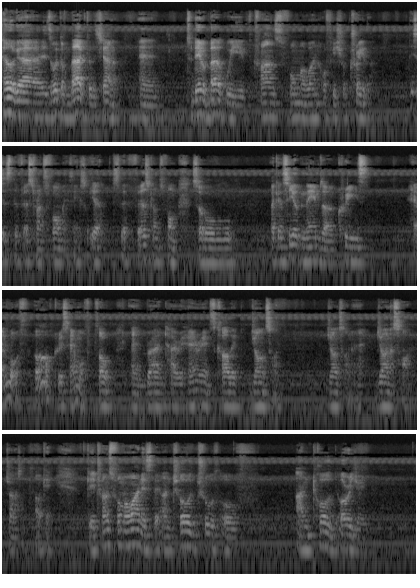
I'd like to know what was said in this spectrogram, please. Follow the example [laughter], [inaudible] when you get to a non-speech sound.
Hello guys, welcome back to the channel and today we're back with Transformer 1 official trailer. This is the first Transformer I think so yeah, it's the first Transformer. So I can see the names are Chris Hemsworth. Oh, Chris Hemsworth. So and Brian Tyree Henry and Scarlett Johnson. Johnson, eh? Jonathan. Jonathan. Okay. Okay, Transformer 1 is the untold truth of untold origin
